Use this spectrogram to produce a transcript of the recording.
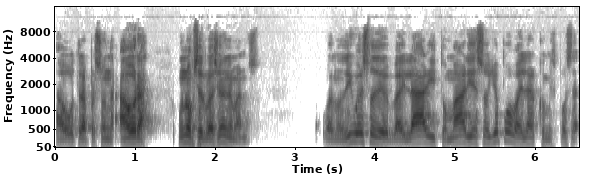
a otra persona. Ahora, una observación, hermanos. Cuando digo esto de bailar y tomar y eso, yo puedo bailar con mi esposa.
